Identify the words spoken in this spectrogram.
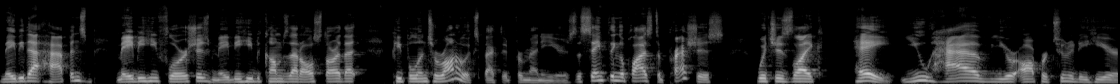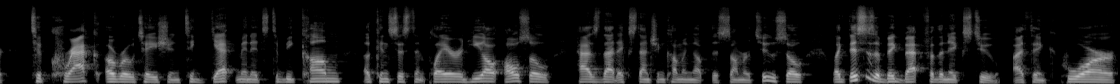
Maybe that happens. Maybe he flourishes. Maybe he becomes that all star that people in Toronto expected for many years. The same thing applies to Precious, which is like, hey, you have your opportunity here to crack a rotation, to get minutes, to become a consistent player. And he also has that extension coming up this summer, too. So, like, this is a big bet for the Knicks, too, I think, who are.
